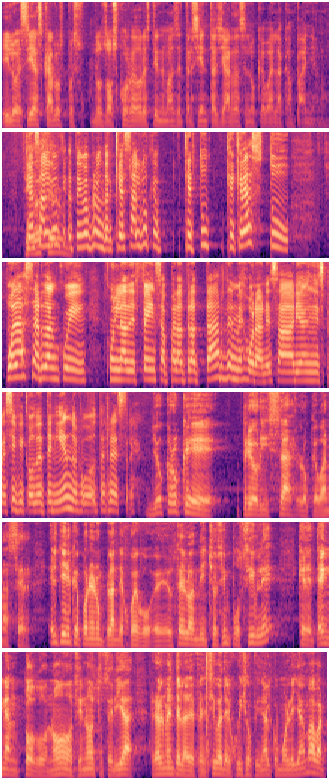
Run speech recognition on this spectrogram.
y lo decías, Carlos, pues los dos corredores tienen más de 300 yardas en lo que va de la campaña, ¿no? ¿Qué es algo que, te iba a preguntar, ¿qué es algo que, que tú, que creas tú puede hacer Dan Quinn con la defensa para tratar de mejorar esa área en específico, deteniendo el juego terrestre? Yo creo que priorizar lo que van a hacer. Él tiene que poner un plan de juego. Eh, ustedes lo han dicho, es imposible que detengan todo, ¿no? Si no, esto sería realmente la defensiva del juicio final, como le llamaban.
